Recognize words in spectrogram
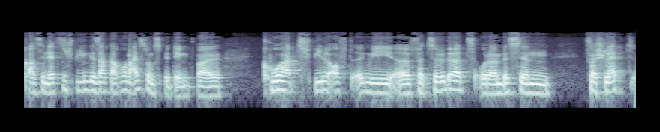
aus den letzten Spielen gesagt, auch leistungsbedingt, weil Kuh hat Spiel oft irgendwie äh, verzögert oder ein bisschen verschleppt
